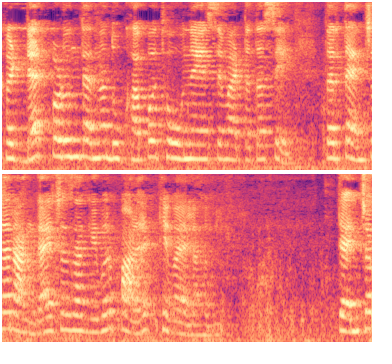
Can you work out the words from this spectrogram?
खड्ड्यात पडून त्यांना दुखापत होऊ नये असे वाटत असेल तर त्यांच्या रांगायच्या जागेवर पाळत ठेवायला हवी. त्यांच्या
